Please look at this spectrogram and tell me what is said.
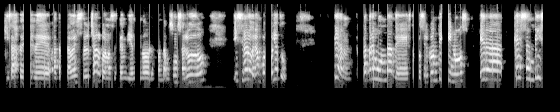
quizás desde a través del charco nos estén viendo, les mandamos un saludo, y si no lo verán por YouTube. Bien, la pregunta de estos circontinuos era, ¿qué sentís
